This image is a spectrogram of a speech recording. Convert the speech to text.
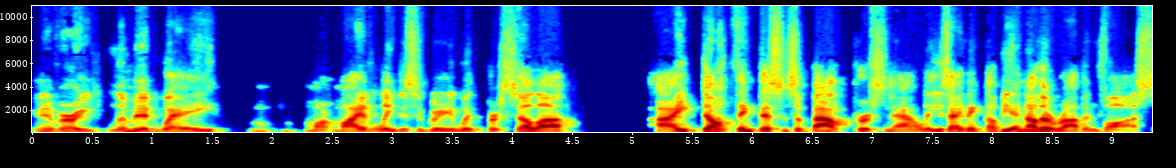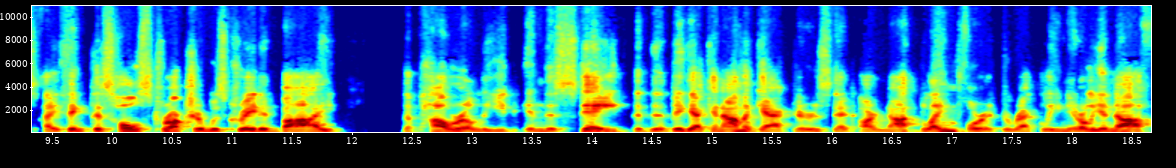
in a very limited way, mildly disagree with Priscilla. I don't think this is about personalities. I think there'll be another Robin Vos. I think this whole structure was created by the power elite in the state, the, the big economic actors that are not blamed for it directly nearly enough,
